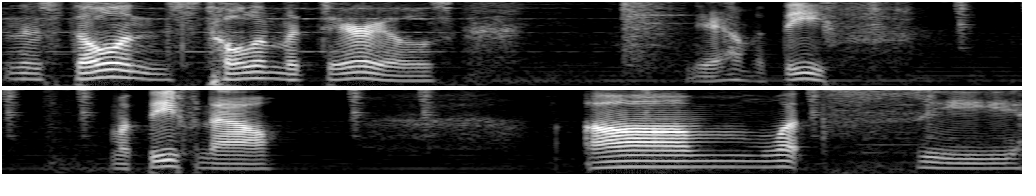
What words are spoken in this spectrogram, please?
And then stolen, stolen materials. Yeah, I'm a thief. I'm a thief now. Um, let's see.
